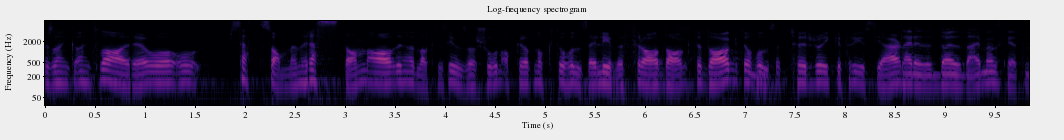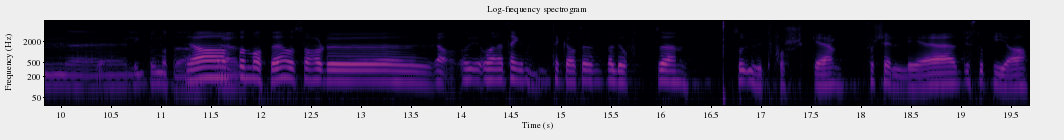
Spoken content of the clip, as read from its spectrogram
altså han, han klarer å, å sette sammen restene av den ødelagte sivilisasjonen akkurat nok til å holde seg i live fra dag til dag, til å holde seg tørr og ikke fryse i hjel. Er da er det der menneskeheten uh, ligger, på en måte? Da. Ja, på en måte. Og så har du ja, og, og jeg tenker, tenker at det er veldig ofte um, så utforsker forskjellige dystopier.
